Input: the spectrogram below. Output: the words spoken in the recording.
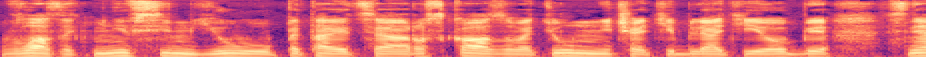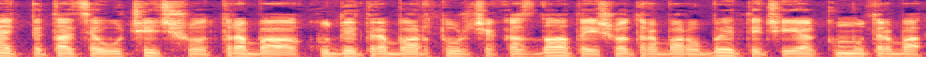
влазить мені в сім'ю, питається розказувати, умнічать і, блядь, і об'яснять, питається учити, що треба, куди треба Артурчика здати, і що треба робити, чи як кому треба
